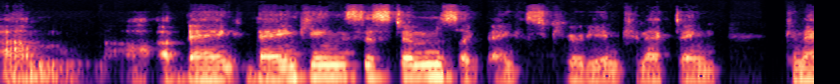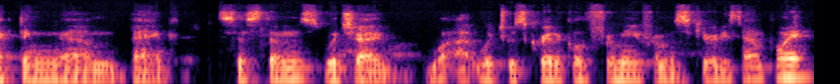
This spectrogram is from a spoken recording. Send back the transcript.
um, a bank banking systems, like bank security and connecting connecting um, bank systems, which I which was critical for me from a security standpoint.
